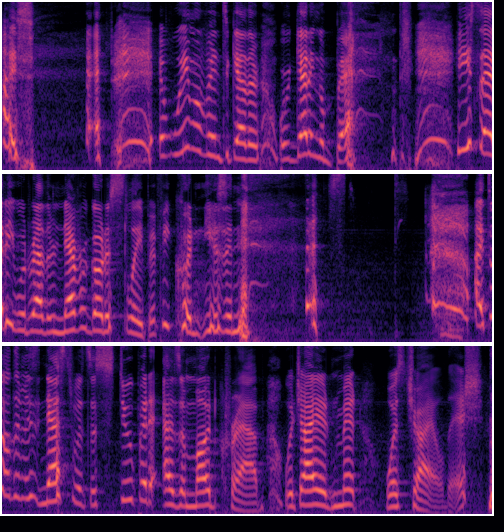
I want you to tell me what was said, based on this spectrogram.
I said, if we move in together, we're getting a bed. he said he would rather never go to sleep if he couldn't use a nest. I told him his nest was as stupid as a mud crab, which I admit was childish.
